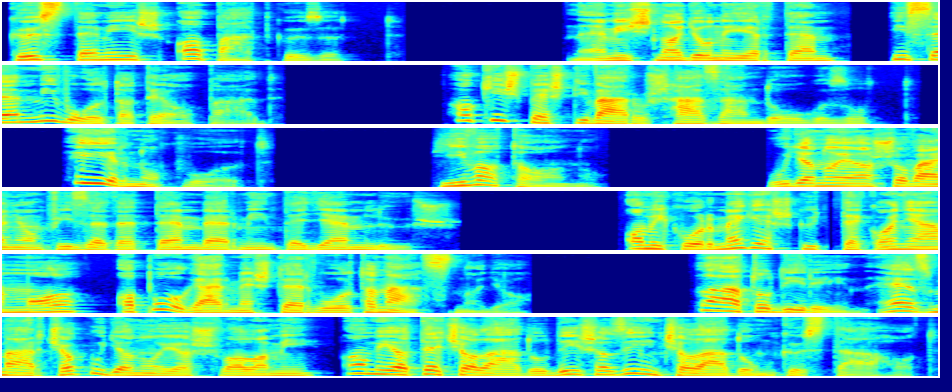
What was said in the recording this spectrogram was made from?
köztem és apád között. Nem is nagyon értem, hiszen mi volt a te apád? A kispesti városházán dolgozott. Írnok volt. Hivatalnok. Ugyanolyan soványan fizetett ember, mint egy emlős. Amikor megesküdtek anyámmal, a polgármester volt a násznagya. Látod, Irén, ez már csak ugyanolyas valami, ami a te családod és az én családom közt állhat.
